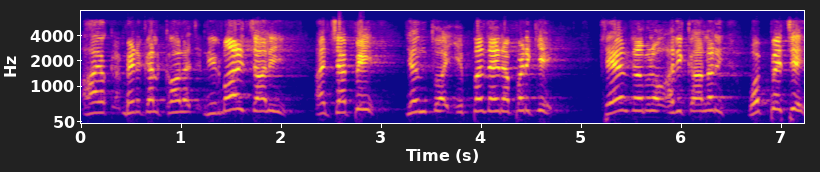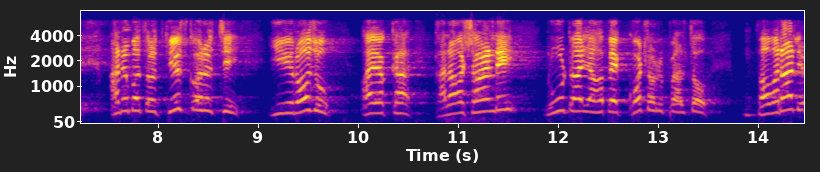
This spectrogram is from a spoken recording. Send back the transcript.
ఆ యొక్క మెడికల్ కాలేజ్ నిర్మాణించాలి అని చెప్పి ఎంతో ఇబ్బంది అయినప్పటికీ కేంద్రంలో అధికారులని ఒప్పించి అనుమతులు తీసుకొని వచ్చి ఈరోజు ఆ యొక్క కళాశాలని నూట యాభై కోట్ల రూపాయలతో భవనాన్ని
